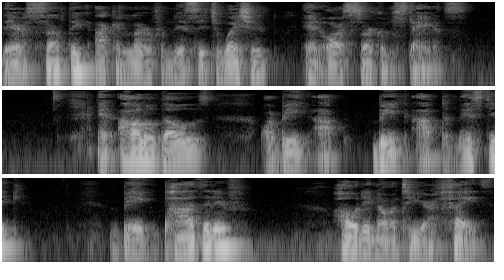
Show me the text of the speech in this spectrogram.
There's something I can learn from this situation and our circumstance. And all of those are being op- being optimistic, being positive, holding on to your faith.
